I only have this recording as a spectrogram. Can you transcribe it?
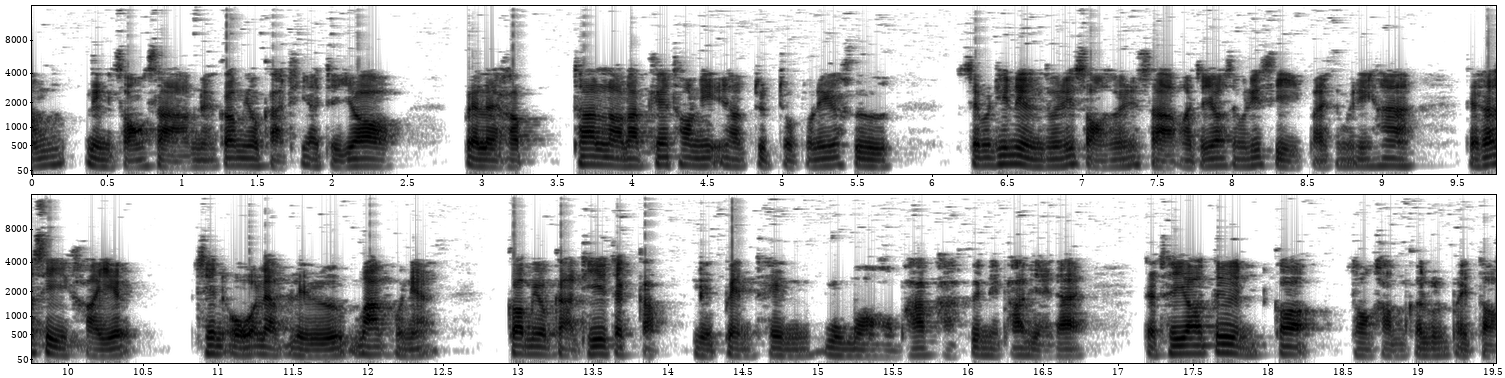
มหนึ่งสองสามเนี่ยก็มีโอกาสที่อาจจะย่อไปเลยครับ ถ้าเรารับแค่เท่านี้นะครับจุดจบตรงนี้ก็คือ เซมเปที่หนึ่งเซมที่สองเซมที่สามอาจจะย่อเซมที่สี่ไปเซมที่ห้าแต่ถ้าสี่ขายเยอะ เช่นโอเวอร์แลปหรือมากกว่านี้ก็มีโอกาสที่จะกลับหรือเป็นเทรนมุมมองของภาพขาขึ้นในภาพใหญ่ได้ แต่ถ้าย่อตื้นก็ทองคำก็ลุ้นไปต่อ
